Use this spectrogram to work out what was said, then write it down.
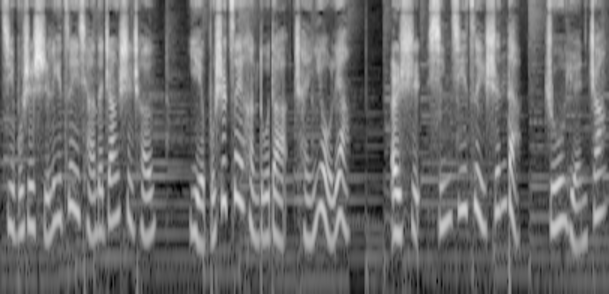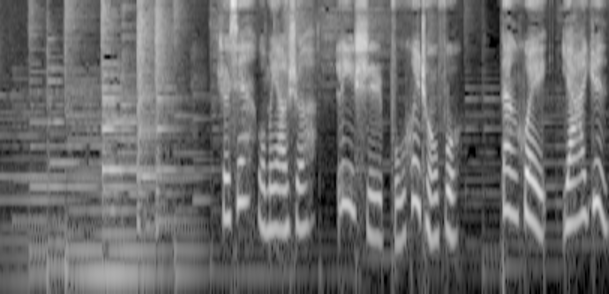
既不是实力最强的张士诚，也不是最狠毒的陈友谅，而是心机最深的朱元璋。首先，我们要说，历史不会重复，但会押韵。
